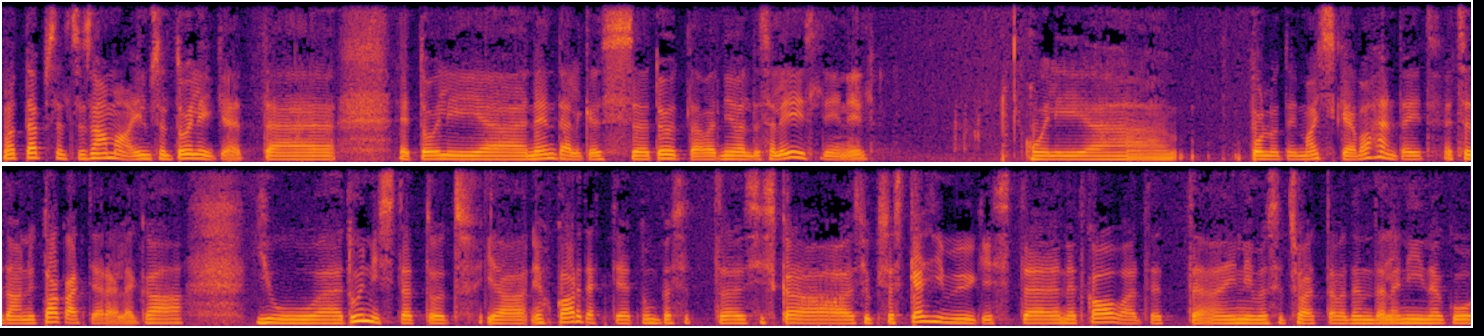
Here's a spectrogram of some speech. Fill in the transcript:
vot täpselt seesama ilmselt oligi, et, et oli nendel, kes töötavad nii-öelda seal eesliinil, oli polnud neid maske ja vahendeid, et seda on nüüd tagantjärele ka ju äh, tunnistatud ja noh, kardeti, et umbes, et äh, siis ka niisugusest käsimüügist äh, need kaovad, et inimesed soetavad endale nii nagu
